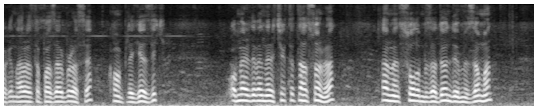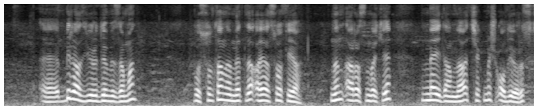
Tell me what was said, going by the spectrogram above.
Bakın Aras'ta pazar burası. Komple gezdik. O merdivenleri çıktıktan sonra hemen solumuza döndüğümüz zaman e, biraz yürüdüğümüz zaman bu Sultanahmet'le Ayasofya'nın arasındaki meydanlığa çıkmış oluyoruz.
